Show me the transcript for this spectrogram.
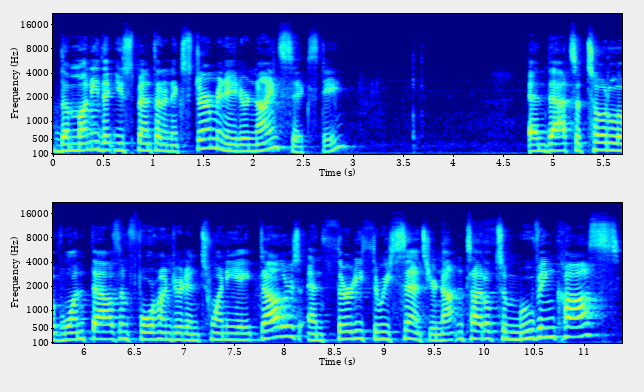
the money that you spent on an exterminator 960 and that's a total of $1,428.33. You're not entitled to moving costs.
